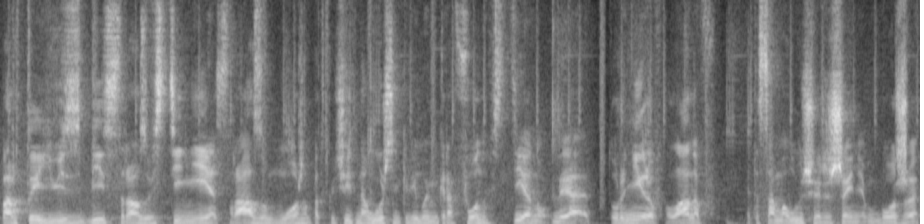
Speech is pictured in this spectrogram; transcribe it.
порты USB сразу в стене, сразу можно подключить наушники либо микрофон в стену. Для турниров, ланов это самое лучшее решение, боже.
